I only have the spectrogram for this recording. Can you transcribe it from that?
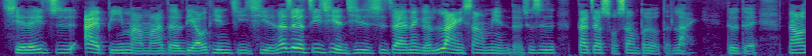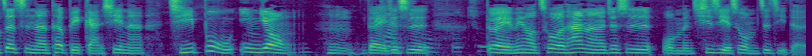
写了一只艾比妈妈的聊天机器人。那这个机器人其实是在那个 LINE 上面的，就是大家手上都有的 LINE。对不对？然后这次呢，特别感谢呢，奇步应用，嗯，对，就是对，没有错，他呢就是我们其实也是我们自己的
